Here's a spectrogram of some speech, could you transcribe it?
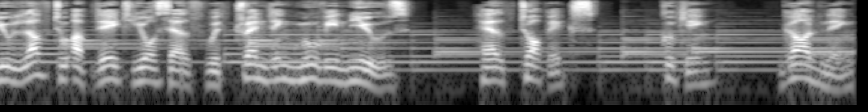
you love to update yourself with trending movie news, health topics, cooking, gardening,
